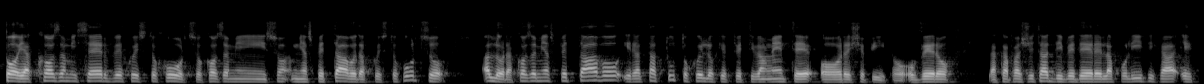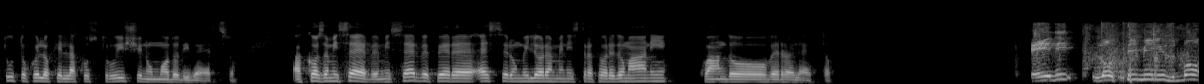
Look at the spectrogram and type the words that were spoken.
Poi a cosa mi serve questo corso? Cosa mi, so, mi aspettavo da questo corso? Allora, cosa mi aspettavo? In realtà tutto quello che effettivamente ho recepito, ovvero la capacità di vedere la politica e tutto quello che la costruisce in un modo diverso. A cosa mi serve? Mi serve per essere un migliore amministratore domani quando verrò eletto. Vedi l'ottimismo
